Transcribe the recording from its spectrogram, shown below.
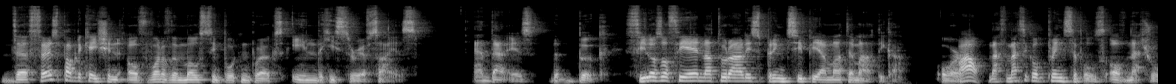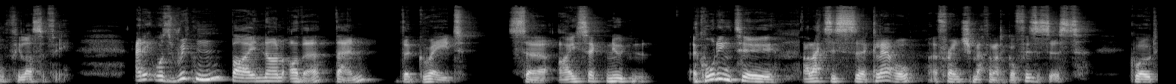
the first publication of one of the most important works in the history of science. And that is the book Philosophiae Naturalis Principia Mathematica, or Wow. Mathematical Principles of Natural Philosophy. And it was written by none other than the great Sir Isaac Newton. According to Alexis Clairaut, a French mathematical physicist, quote,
